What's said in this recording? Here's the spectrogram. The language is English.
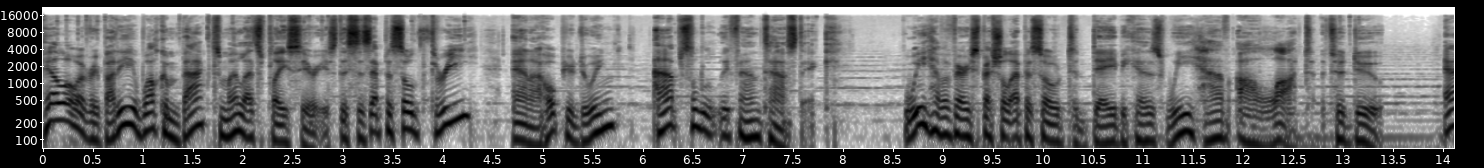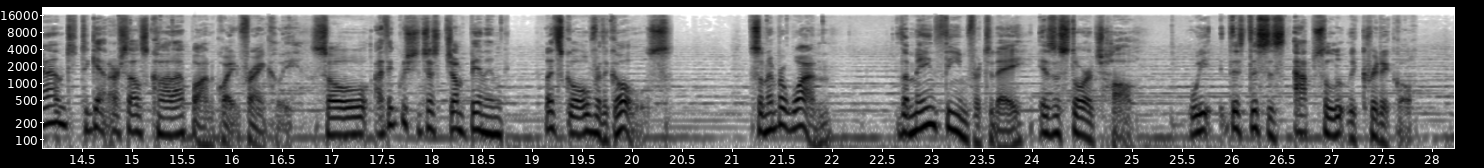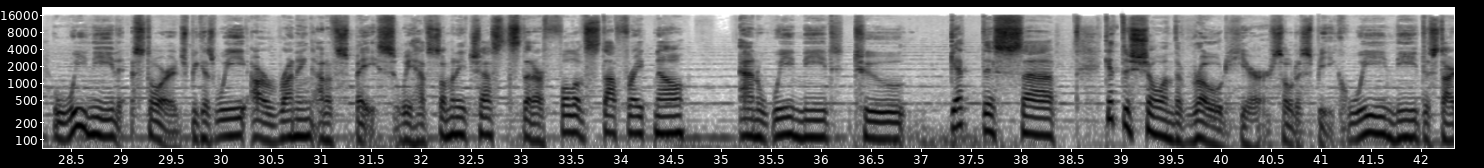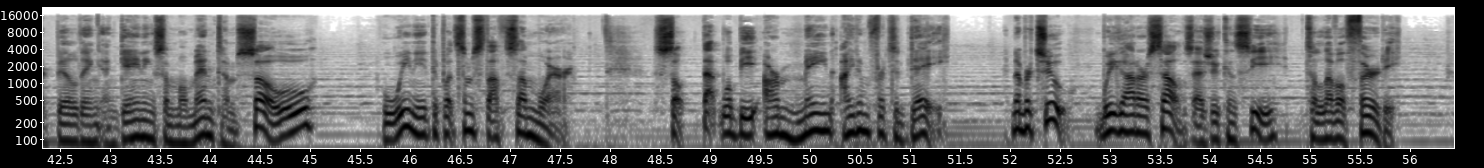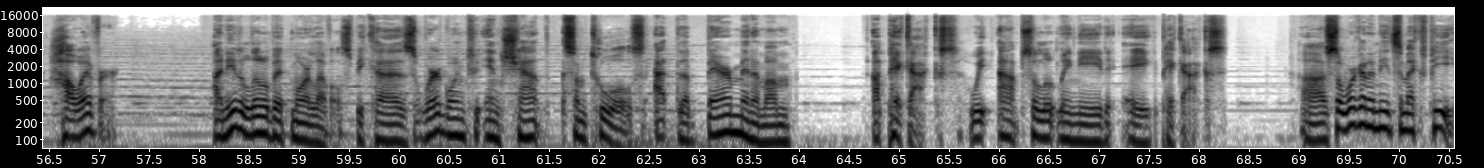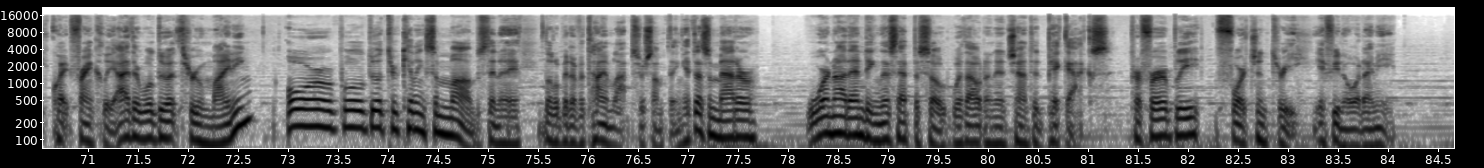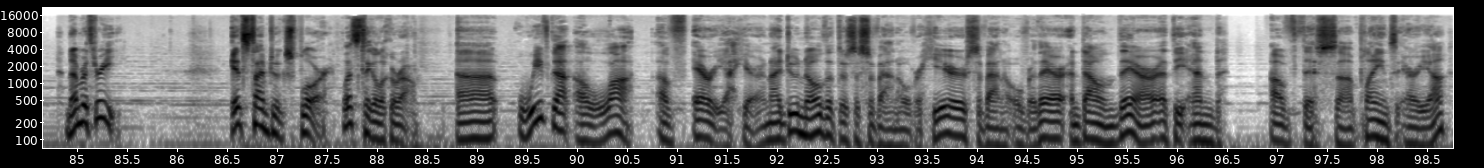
Hello everybody, welcome back to my Let's Play series. This is episode 3, and I hope you're doing absolutely fantastic. We have a very special episode today because we have a lot to do. And to get ourselves caught up on, quite frankly. So I think we should just jump in and let's go over the goals. So number one, the main theme for today is a storage hall. We this this is absolutely critical we need storage because we are running out of space. We have so many chests that are full of stuff right now, and we need to get this uh, get this show on the road here, so to speak. We need to start building and gaining some momentum. So we need to put some stuff somewhere. So that will be our main item for today. Number two, we got ourselves, as you can see, to level 30. However, I need a little bit more levels because we're going to enchant some tools at the bare minimum a pickaxe. We absolutely need a pickaxe. Uh, so we're going to need some XP, quite frankly. Either we'll do it through mining or we'll do it through killing some mobs in a little bit of a time lapse or something. It doesn't matter. We're not ending this episode without an enchanted pickaxe. Preferably Fortune 3, if you know what I mean. Number 3, it's time to explore. Let's take a look around. Uh, we've got a lot of area here, and I do know that there's a savanna over here, savanna over there, and down there at the end of this uh, plains area,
